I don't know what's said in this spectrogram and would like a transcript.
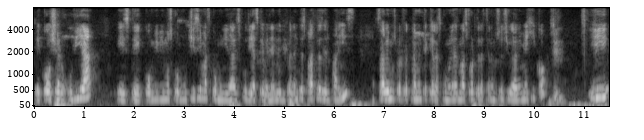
eh, kosher judía. Este, convivimos con muchísimas comunidades judías que venían de diferentes partes del país. Sabemos perfectamente que las comunidades más fuertes las tenemos en Ciudad de México y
